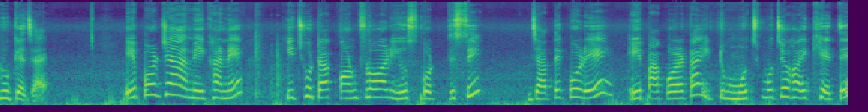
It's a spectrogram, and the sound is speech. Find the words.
ঢুকে যায়। এ পর্যায়ে আমি এখানে কিছুটা কর্নফ্লাওয়ার ইউজ করতেছি যাতে করে এই পাকোড়াটা একটু মুচমুচে হয় খেতে,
